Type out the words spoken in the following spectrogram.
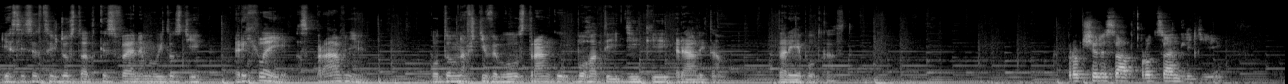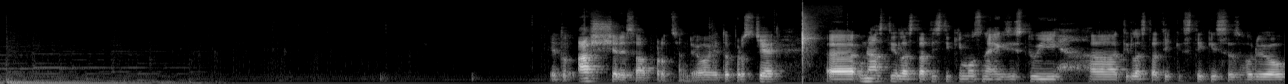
Jestli se chceš dostat ke své nemovitosti rychleji a správně, potom navštív webovou stránku Bohatý díky realitám. Tady je podcast. Proč 60% lidí to až 60%, jo? je to prostě, uh, u nás tyhle statistiky moc neexistují, uh, tyhle statistiky se shodují,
